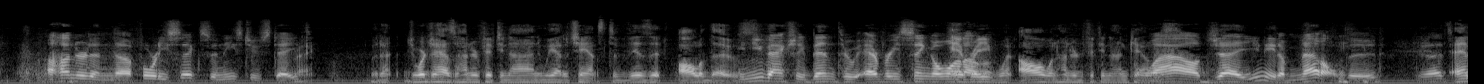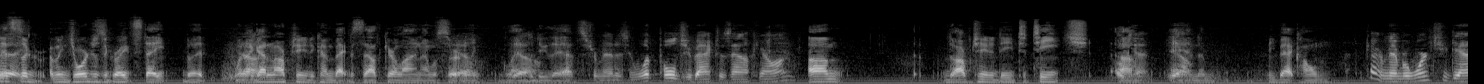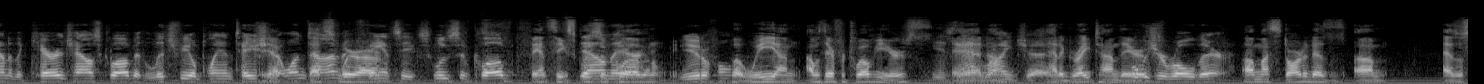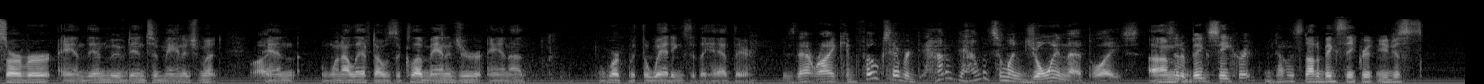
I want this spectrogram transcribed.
146 in these two states. Right. But uh, Georgia has 159, and we had a chance to visit all of those. And you've actually been through every single one every of them. one, all 159 counties. Wow, Jay, you need a medal, dude. Yeah, that's And big. it's a, I mean, Georgia's a great state, but when Yeah. I got an opportunity to come back to South Carolina, I was certainly Yeah, glad yeah, to do that. That's tremendous. And what pulled you back to South Carolina? Um, the opportunity to teach um, Okay, yeah. and um, be back home. I think I remember. Weren't you down at the Carriage House Club at Litchfield Plantation Yep, at one time? that's where our- fancy exclusive club Fancy exclusive club. I don't- Beautiful. But we, um, I was there for 12 years. Is that and, um, right, Jay? Had a great time there. what was your role there? Um, I started as um, as a server and then moved into management. Right. And when I left, I was the club manager and I worked with the weddings that they had there. Is that right? Can folks ever? How do, How would someone join that place? Um, Is it a big secret? No, it's not a big secret. You just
